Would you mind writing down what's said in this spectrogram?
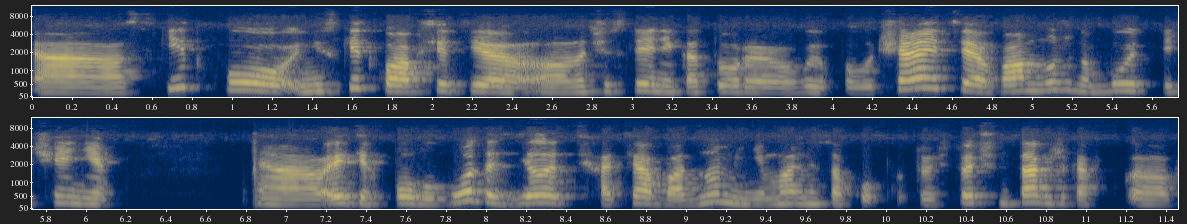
а, скидку, не скидку, а все те начисления, которые вы получаете, вам нужно будет в течение этих полугода сделать хотя бы одну минимальную закупку. То есть точно так же, как в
